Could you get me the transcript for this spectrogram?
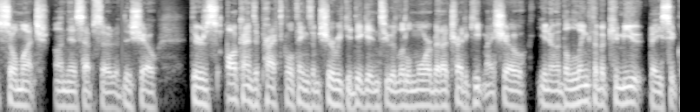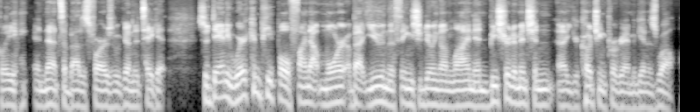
so much on this episode of the show. There's all kinds of practical things I'm sure we could dig into a little more, but I try to keep my show, you know, the length of a commute basically, and that's about as far as we're going to take it. So, Danny, where can people find out more about you and the things you're doing online? And be sure to mention uh, your coaching program again as well.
